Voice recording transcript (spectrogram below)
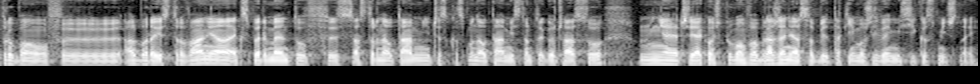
próbą w, albo rejestrowania eksperymentów z astronautami czy z kosmonautami z tamtego czasu, mm, czy jakąś próbą wyobrażenia sobie takiej możliwej misji kosmicznej.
